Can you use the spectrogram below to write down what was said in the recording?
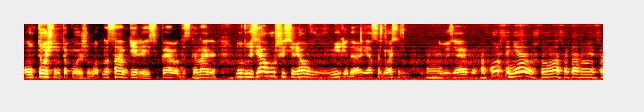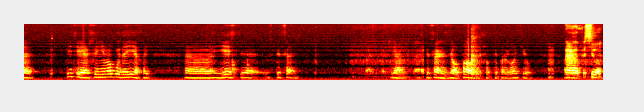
Он точно такой же. Вот на самом деле, если прямо досконально. Ну, друзья, лучший сериал в мире, да, я согласен. Понятно. Друзья, это. А в курсе не, что у нас, оказывается, Питере, я все не могу доехать, э, есть специально... Я специально сделал паузу, чтобы ты проглотил. А, спасибо.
